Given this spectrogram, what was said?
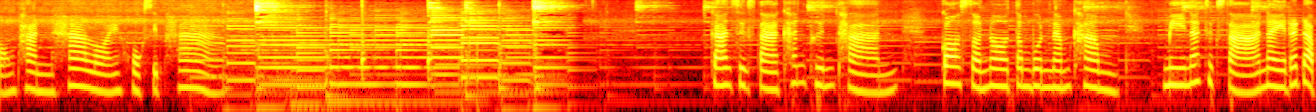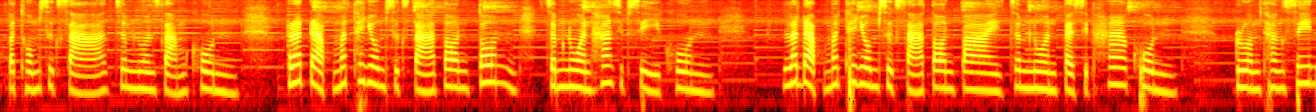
2565 การศึกษาขั้นพื้นฐาน กศนตำบลน้ำคำ มีนักศึกษาในระดับประถมศึกษาจำนวน 3 คน ระดับมัธยมศึกษาตอนต้นจำนวน 54 คน ระดับมัธยมศึกษาตอนปลายจำนวน 85 คน รวมทั้งสิ้น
